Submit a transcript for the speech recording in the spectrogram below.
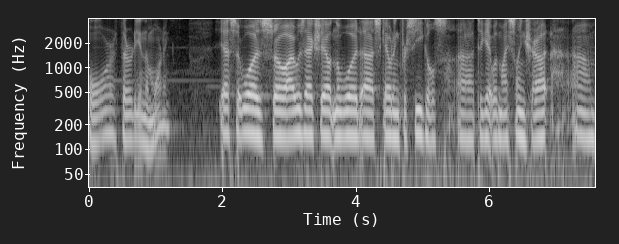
4.30 in the morning? Yes, it was. So I was actually out in the wood uh, scouting for seagulls uh, to get with my slingshot. Um,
